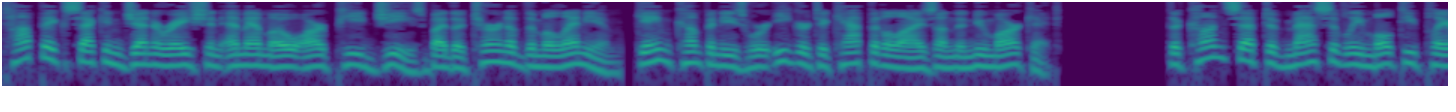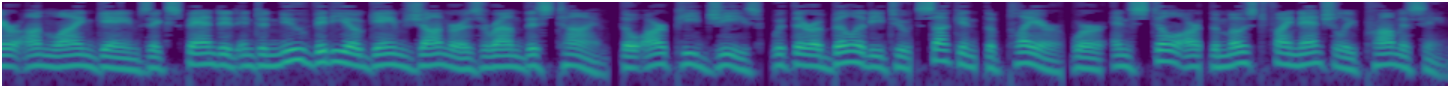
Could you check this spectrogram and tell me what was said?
Topic second generation MMORPGs By the turn of the millennium, game companies were eager to capitalize on the new market. The concept of massively multiplayer online games expanded into new video game genres around this time, though RPGs, with their ability to suck in the player, were and still are the most financially promising.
